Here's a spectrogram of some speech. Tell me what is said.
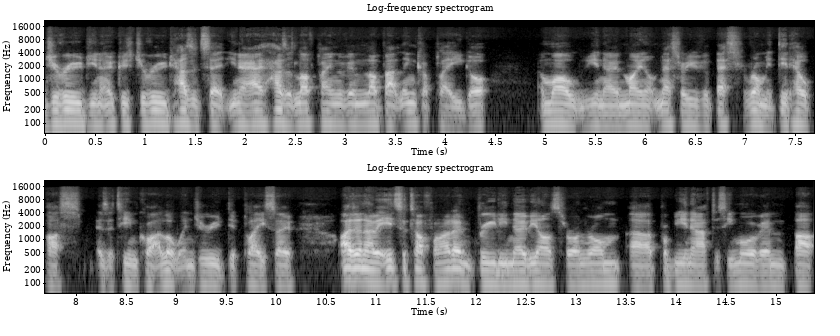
Giroud you know because Giroud Hazard said you know Hazard loved playing with him loved that link up play he got and while you know it might not necessarily be the best for Rom, it did help us as a team quite a lot when Giroud did play. So I don't know. It's a tough one. I don't really know the answer on Rom. Uh, probably you know have to see more of him, but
